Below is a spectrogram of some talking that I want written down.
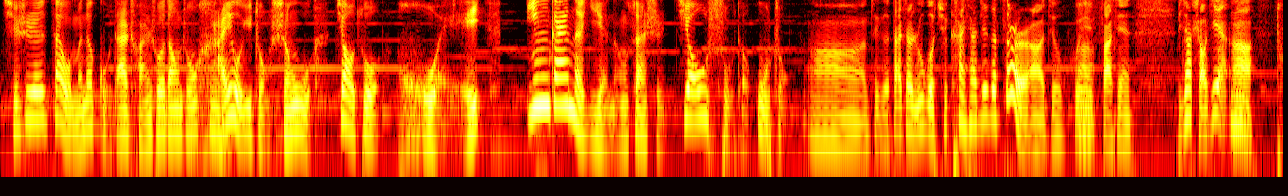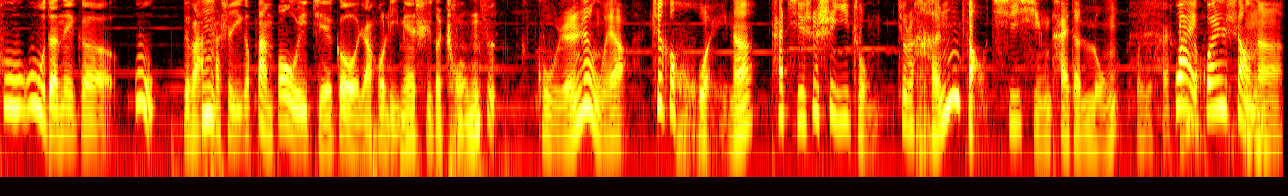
其实，在我们的古代传说当中，还有一种生物叫做悔，应该呢也能算是蛟属的物种。啊，这个大家如果去看一下这个字儿啊，就会啊发现比较少见啊。突兀的那个兀，对吧？嗯它是一个半包围结构，然后里面是一个虫字。古人认为啊，这个悔呢，它其实是一种就是很早期形态的龙，外观上，呢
